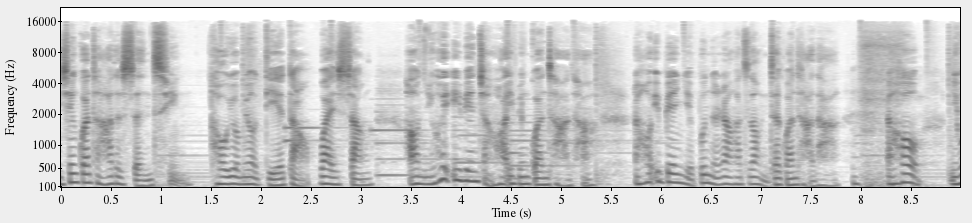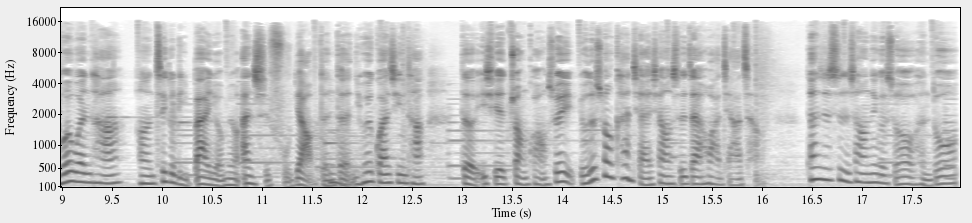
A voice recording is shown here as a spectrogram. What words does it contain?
你先观察他的神情，头有没有跌倒、外伤。好，你会一边讲话一边观察他，然后一边也不能让他知道你在观察他。然后你会问他，嗯，这个礼拜有没有按时服药等等，你会关心他的一些状况。所以有的时候看起来像是在话家常，但是事实上那个时候很多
